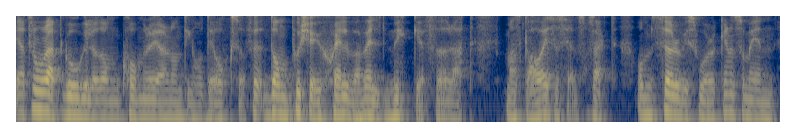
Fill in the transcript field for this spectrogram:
Jag tror att Google och de kommer att göra någonting åt det också. För de pushar ju själva väldigt mycket för att man ska ha SSL. Som sagt, om service workern som är en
